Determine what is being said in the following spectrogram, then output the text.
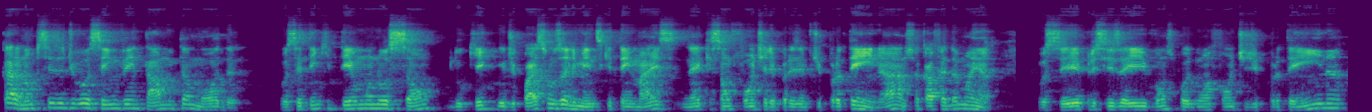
Cara, não precisa de você inventar muita moda. Você tem que ter uma noção do que, de quais são os alimentos que tem mais, né, que são fonte ali, por exemplo, de proteína. Ah, no seu café da manhã, você precisa aí, vamos supor, de uma fonte de proteína,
